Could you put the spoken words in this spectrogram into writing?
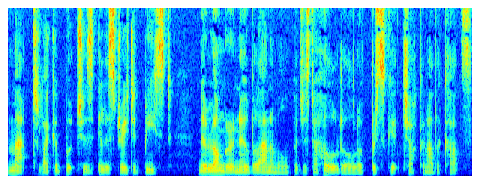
mapped like a butcher's illustrated beast, no longer a noble animal, but just a hold-all of brisket, chuck, and other cuts.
